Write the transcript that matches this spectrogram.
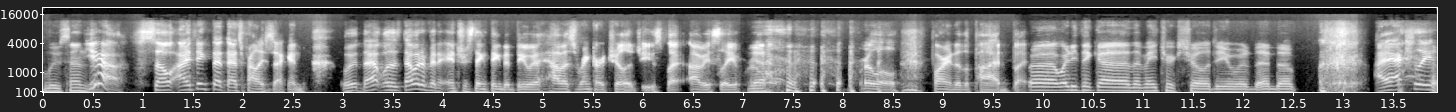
loose ends. Yeah, so I think that that's probably second. That was that would have been an interesting thing to do, with have us rank our trilogies, but obviously we're, a, little, yeah. we're a little far into the pod. But uh, what do you think uh, the Matrix trilogy would end up? I actually,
